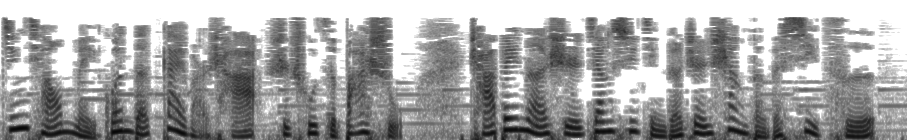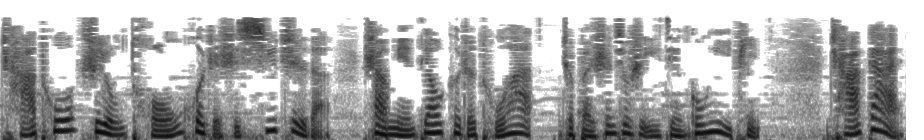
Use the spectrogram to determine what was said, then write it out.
精巧美观的盖碗茶是出自巴蜀，茶杯呢是江西景德镇上等的细瓷，茶托是用铜或者是锡制的，上面雕刻着图案，这本身就是一件工艺品。茶盖、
